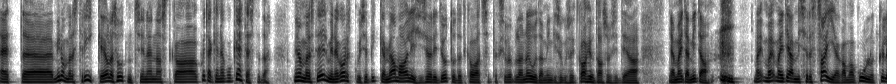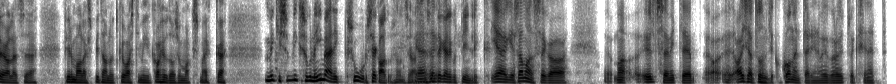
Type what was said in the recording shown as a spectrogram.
et äh, minu meelest riik ei ole suutnud siin ennast ka kuidagi nagu kehtestada. minu meelest eelmine kord, kui see pikem jama oli, siis olid jutud, et kavatsetakse võib-olla nõuda mingisuguseid kahjutasusid ja ja ma ei tea, mida. ma, ma, ma ei tea, mis sellest sai, aga ma kuulnud küll ei ole, et see firma oleks pidanud kõvasti mingit kahjutasu maksma, ehk mingis, mingisugune imelik suur segadus on seal ja, ja see on tegelikult piinlik. ja, ja samas ega ma üldse mitte asjatundliku kommentaarina võib-olla ütleksin, et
